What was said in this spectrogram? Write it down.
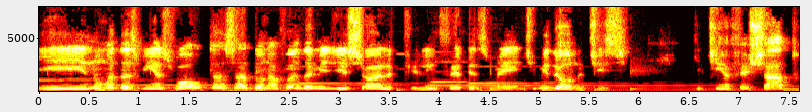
E numa das minhas voltas, a dona Wanda me disse: Olha, filho, infelizmente, me deu a notícia que tinha fechado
